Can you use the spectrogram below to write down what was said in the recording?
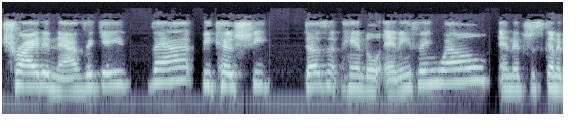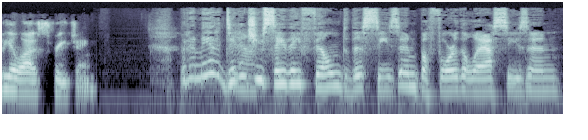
try to navigate that because she doesn't handle anything well, and it's just going to be a lot of screeching. But Amanda, didn't Yeah. you say they filmed this season before the last season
